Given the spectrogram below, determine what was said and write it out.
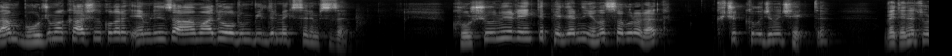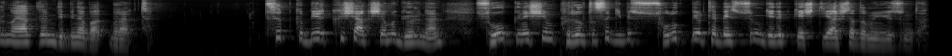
ben borcuma karşılık olarak emrinize amade olduğumu bildirmek isterim size. Kurşuni renkli pelerini yana savurarak küçük kılıcını çekti ve Denethor'un ayaklarının dibine bıraktı. Tıpkı bir kış akşamı görünen soğuk güneşin pırıltısı gibi soluk bir tebessüm gelip geçti yaşlı adamın yüzünden.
